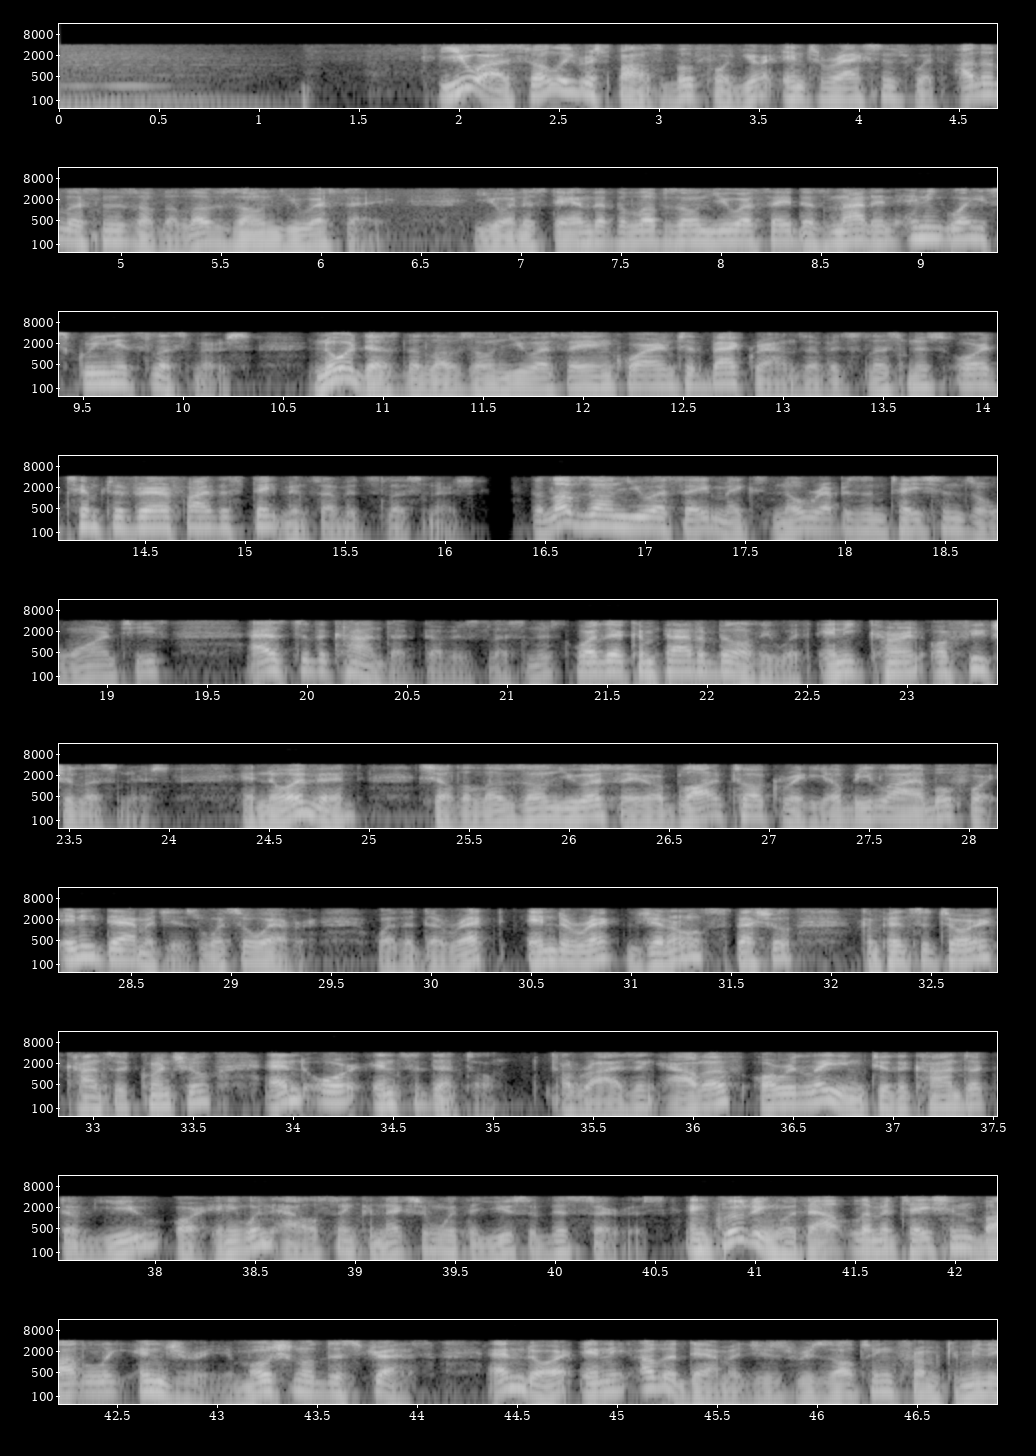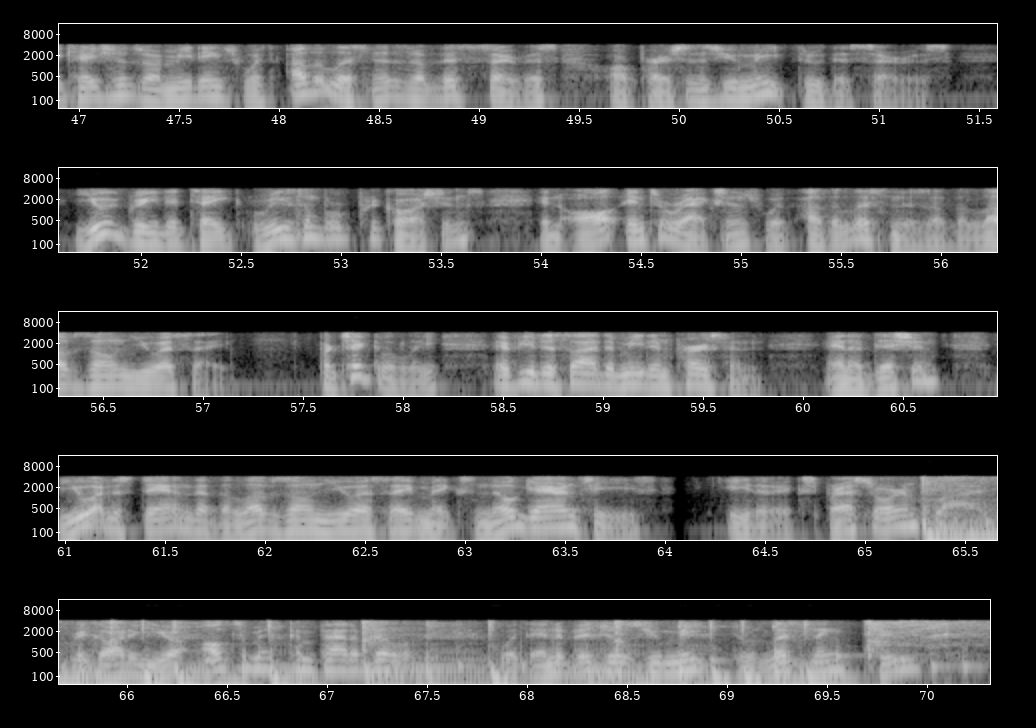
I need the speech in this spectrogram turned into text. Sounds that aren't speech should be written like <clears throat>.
You are solely responsible for your interactions with other listeners of the Love Zone USA. You understand that the Love Zone USA does not in any way screen its listeners, nor does the Love Zone USA inquire into the backgrounds of its listeners or attempt to verify the statements of its listeners. The Love Zone USA makes no representations or warranties as to the conduct of its listeners or their compatibility with any current or future listeners. In no event shall the Love Zone USA or Blog Talk Radio be liable for any damages whatsoever, whether direct, indirect, general, special, compensatory, consequential, and or incidental, arising out of or relating to the conduct of you or anyone else in connection with the use of this service, including without limitation bodily injury, emotional distress, and or any other damages resulting from communications or meetings with other listeners of this service or persons you meet through this service. You agree to take reasonable precautions in all interactions with other listeners of the Love Zone USA, particularly if you decide to meet in person. In addition, you understand that the Love Zone USA makes no guarantees, either express or implied, regarding your ultimate compatibility with individuals you meet through listening to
